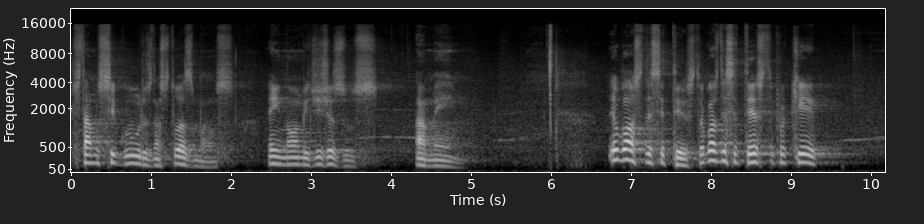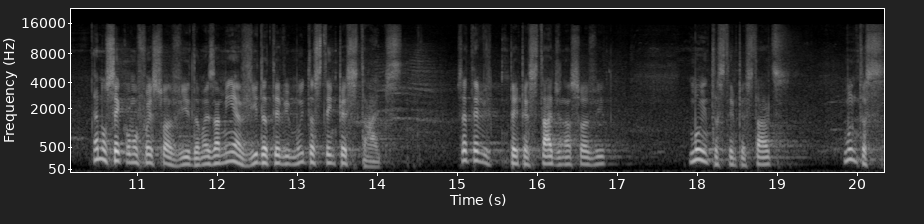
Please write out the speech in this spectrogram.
estarmos seguros nas tuas mãos, em nome de Jesus. Amém. Eu gosto desse texto, eu gosto desse texto porque eu não sei como foi sua vida, mas a minha vida teve muitas tempestades. Você teve tempestade na sua vida? Muitas tempestades, muitas.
